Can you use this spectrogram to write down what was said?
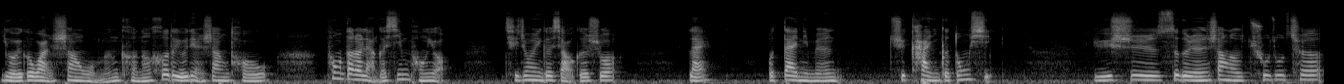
有一个晚上，我们可能喝的有点上头，碰到了两个新朋友。其中一个小哥说：“来，我带你们去看一个东西。”于是四个人上了出租车。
